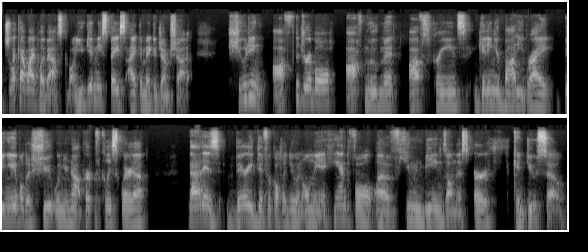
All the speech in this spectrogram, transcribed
just like how I play basketball. You give me space, I can make a jump shot shooting off the dribble, off movement, off screens, getting your body right, being able to shoot when you're not perfectly squared up. That is very difficult to do, and only a handful of human beings on this earth can do so.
